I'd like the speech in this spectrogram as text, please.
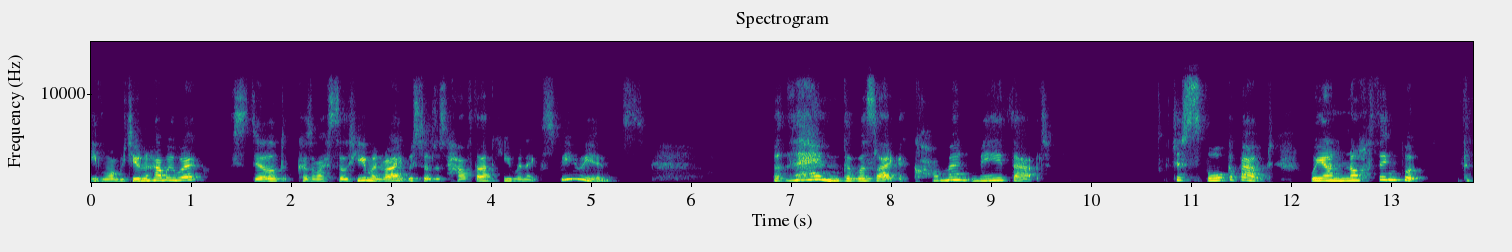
even when we do know how we work, still, because we're still human, right? We still just have that human experience. But then there was like a comment made that just spoke about. We are nothing but the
